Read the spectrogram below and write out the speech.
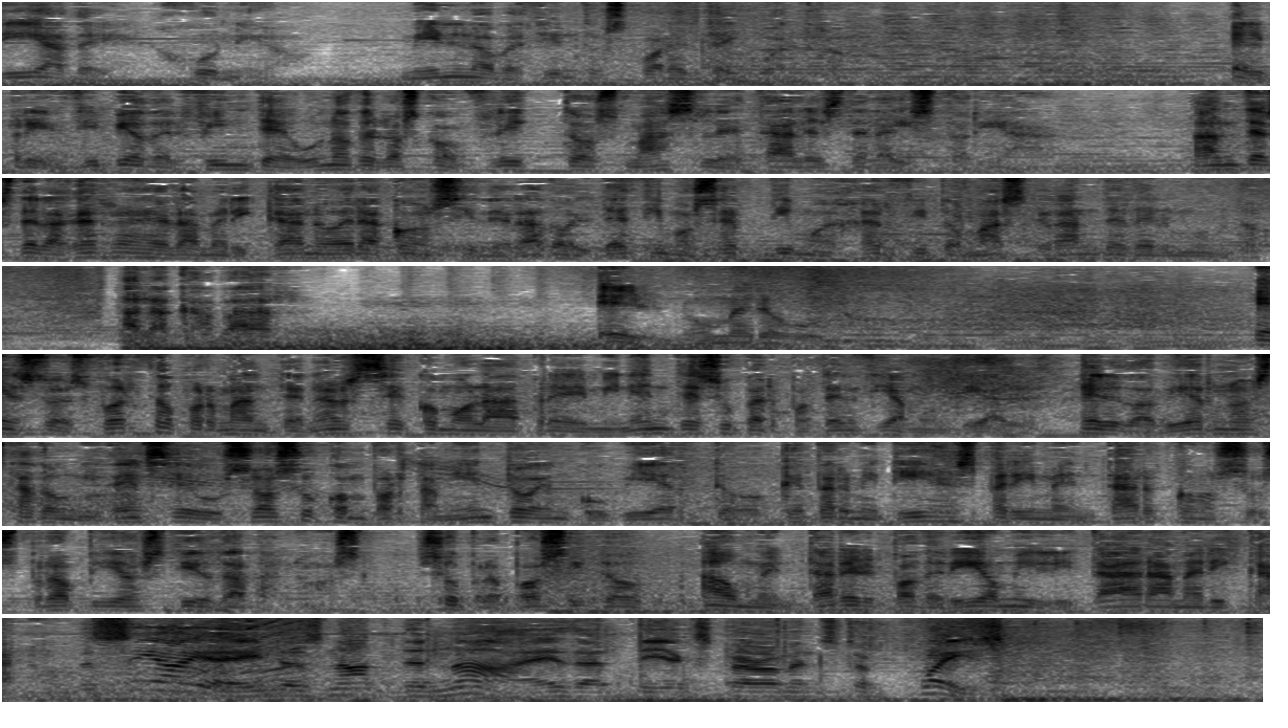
Día de junio, 1944. El principio del fin de uno de los conflictos más letales de la historia. Antes de la guerra, el americano era considerado el décimo séptimo ejército más grande del mundo. Al acabar, el número uno. En su esfuerzo por mantenerse como la preeminente superpotencia mundial, el gobierno estadounidense usó su comportamiento encubierto que permitía experimentar con sus propios ciudadanos. Su propósito, aumentar el poderío militar americano.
